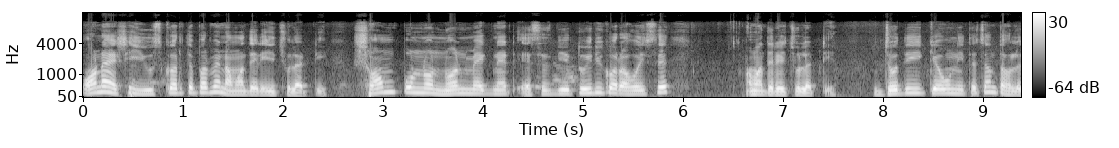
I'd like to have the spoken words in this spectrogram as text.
অনায়াসে ইউজ করতে পারবেন আমাদের এই চুলাটি। সম্পূর্ণ নন ম্যাগনেট এসএস দিয়ে তৈরি করা হয়েছে আমাদের এই চুলাটি। যদি কেউ নিতে চান তাহলে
